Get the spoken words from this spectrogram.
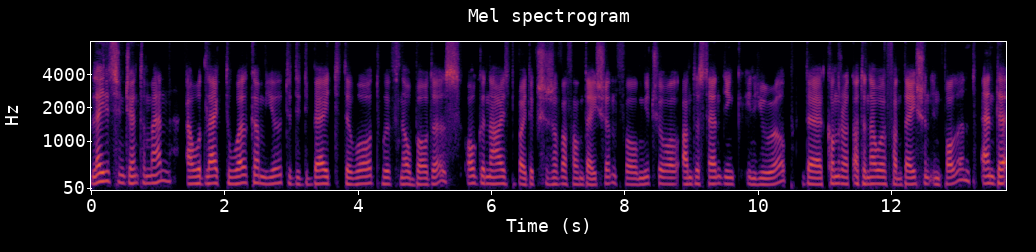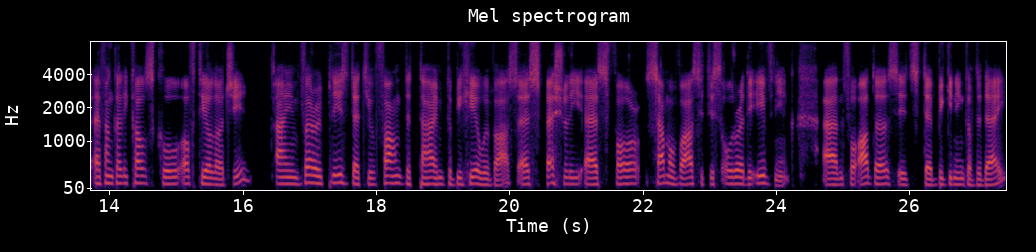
ladies and gentlemen, I would like to welcome you to the debate The World with No Borders, organized by the Krzyżowa Foundation for Mutual Understanding in Europe, the Konrad Adenauer Foundation in Poland, and the Evangelical School of Theology. I am very pleased that you found the time to be here with us, especially as for some of us it is already evening, and for others it's the beginning of the day.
